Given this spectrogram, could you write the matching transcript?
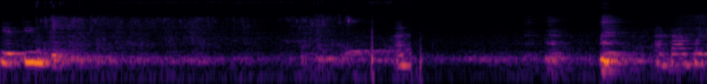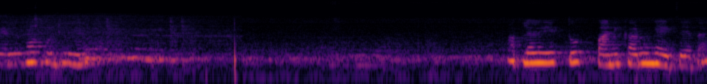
हे तीन टोप आत- आता आपण याला झाकून ठेवूया आपल्याला एक तोप पाणी काढून घ्यायचं आहे आता.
